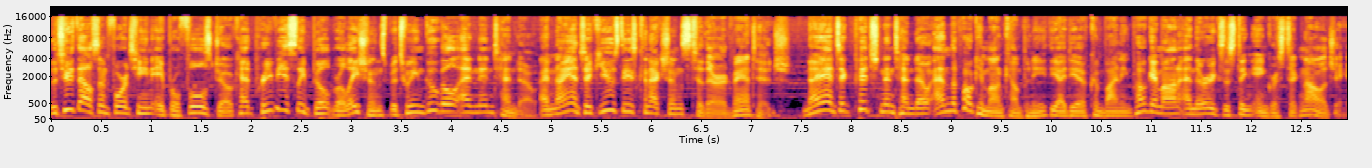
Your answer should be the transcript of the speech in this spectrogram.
The 2014 April Fool's joke had previously built relations between Google and Nintendo, and Niantic used these connections to their advantage. Niantic pitched Nintendo and the Pokemon Company the idea of combining Pokemon and their existing Ingress technology.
